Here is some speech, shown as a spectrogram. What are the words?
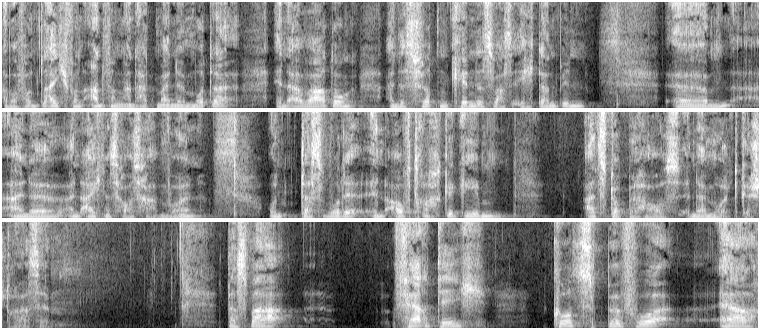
Aber von gleich von Anfang an hat meine Mutter in Erwartung eines vierten Kindes, was ich dann bin, ähm, eine, ein eigenes Haus haben wollen. Und das wurde in Auftrag gegeben als Doppelhaus in der Moltke Straße. Das war fertig kurz bevor er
